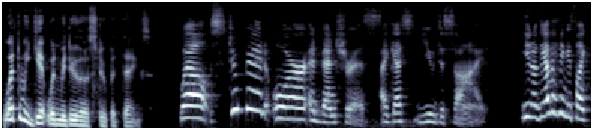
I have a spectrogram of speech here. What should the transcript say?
What do we get when we do those stupid things? Well, stupid or adventurous, I guess you decide. You know, the other thing is like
